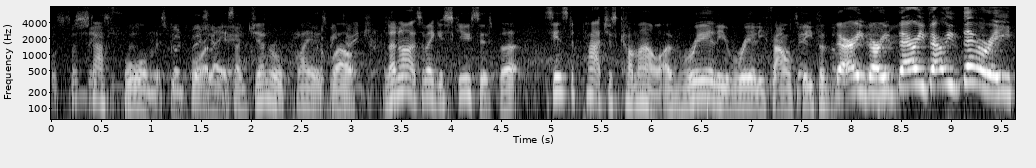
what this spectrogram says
It's not just our form that's been poor lately, it's our general play as well. And I don't like to make excuses, but since the patch has come out, I've really, really found FIFA very, very, very, very, very,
